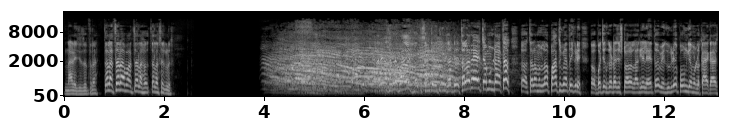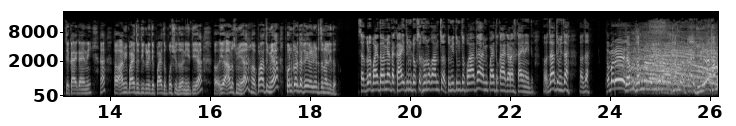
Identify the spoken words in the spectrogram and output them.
नाळ्याची जत्रा. चला चला बा चला हो चला सगळं. चला रे चामुंडा चल. चला म्हणलं पहा तुम्ही आता इकडे. बचत गटाचे स्टॉल लागलेले आहेत वेगवेगळे. पाहून घ्या म्हणलं काय काय असते काय काय नाही. हा? आम्ही पाहतो तिकडे ते पाहतो पशुधन येते या आलोच मी हा पहा तुम्ही हा फोन करता काही अडचण आली तर. सगळं पाहतो आम्ही आता काय तुम्ही डोकं खाऊ नका आमचं. तुम्ही तुमचं पाहता आम्ही पाहतो काय करायचं काय नाही. जा तुम्ही जा. जा. थांबा रे झाबरू थांब ना थांब. काय रे थांब.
